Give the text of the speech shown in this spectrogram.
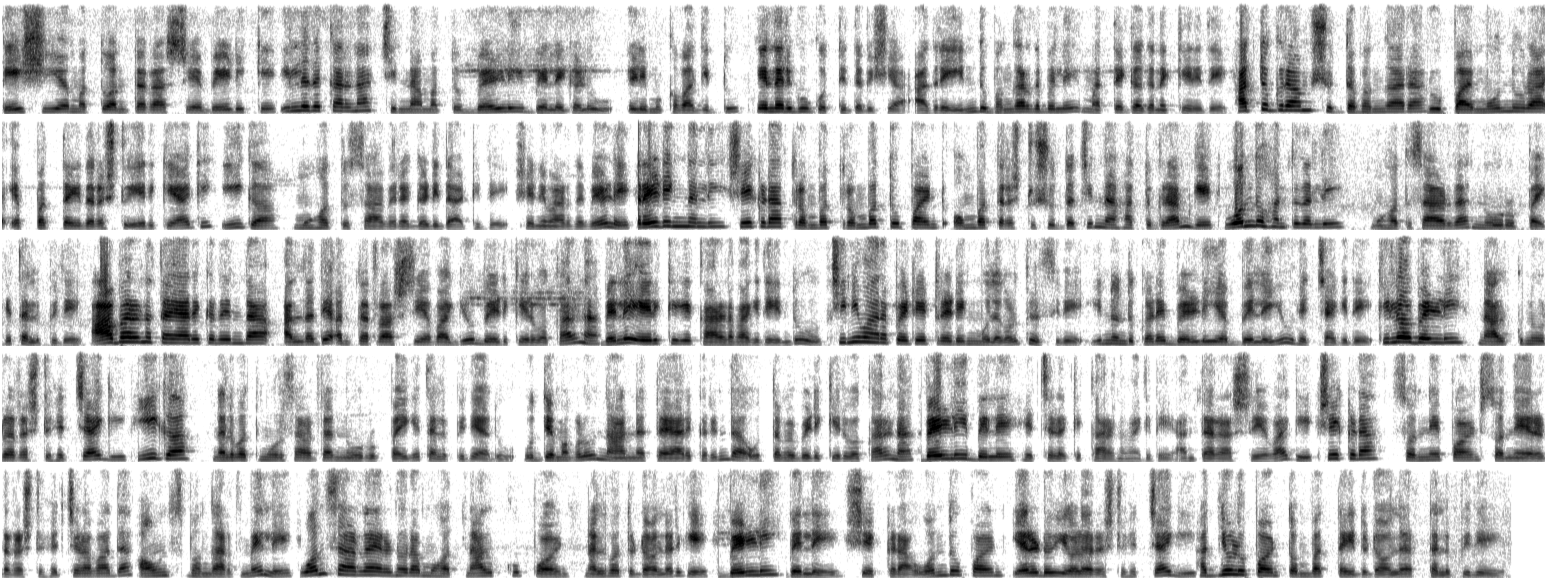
ದೇಶೀಯ ಮತ್ತು ಅಂತಾರಾಷ್ಟ್ರೀಯ ಬೇಡಿಕೆ ಇಲ್ಲದ ಕಾರಣ ಚಿನ್ನ ಮತ್ತು ಬೆಳ್ಳಿ ಬೆಲೆಗಳು ಇಳಿಮುಖವಾಗಿದ್ದು ಎಲ್ಲರಿಗೂ ಗೊತ್ತಿದ್ದ ವಿಷಯ. ಆದರೆ ಇಂದು ಬಂಗಾರದ ಬೆಲೆ ಮತ್ತೆ ಗಗನಕ್ಕೇರಿದೆ. ಹತ್ತು ಗ್ರಾಂ ಶುದ್ಧ ಬಂಗಾರ ರೂಪಾಯಿ ಮುನ್ನೂರ ಎಪ್ಪತ್ತೈದರಷ್ಟು ಏರಿಕೆಯಾಗಿ ಈಗ ಮೂವತ್ತು ಸಾವಿರ ಗಡಿ ದಾಟಿದೆ. ಶನಿವಾರದ ವೇಳೆ ಟ್ರೇಡಿಂಗ್ನಲ್ಲಿ ಶೇಕಡಾ ತೊಂಬತ್ತೊಂಬತ್ತು ಪಾಯಿಂಟ್ ಒಂಬತ್ತರಷ್ಟು ಶುದ್ಧ ಚಿನ್ನ ಹತ್ತು ಗ್ರಾಂಗೆ ಒಂದು ಹಂತದಲ್ಲಿ ಮೂವತ್ತು ಸಾವಿರದ ನೂರು ರೂಪಾಯಿಗೆ ತಲುಪಿದೆ. ಆಭರಣ ತಯಾರಿಕರಿಂದ ಅಲ್ಲದೆ ಅಂತಾರಾಷ್ಟ್ರೀಯವಾಗಿಯೂ ಬೇಡಿಕೆ ಇರುವ ಕಾರಣ ಬೆಲೆ ಏರಿಕೆಗೆ ಕಾರಣವಾಗಿದೆ ಎಂದು ಶನಿವಾರಪೇಟೆ ಟ್ರೇಡಿಂಗ್ ಮೂಲಗಳು ತಿಳಿಸಿವೆ. ಇನ್ನೊಂದು ಕಡೆ ಬೆಳ್ಳಿಯ ಬೆಲೆಯೂ ಹೆಚ್ಚಾಗಿದೆ. ಕಿಲೋ ಬೆಳ್ಳಿ ನಾಲ್ಕು ನೂರರಷ್ಟು ಹೆಚ್ಚಾಗಿ ಈಗ ನಲವತ್ಮೂರು ಸಾವಿರದ ನೂರು ರೂಪಾಯಿಗೆ ತಲುಪಿದೆ ಅದು. ಉದ್ಯಮಗಳು ನಾಣ್ಯ ತಯಾರಕರಿಂದ ಉತ್ತಮ ಬೇಡಿಕೆ ಇರುವ ಕಾರಣ ಬೆಳ್ಳಿ ಬೆಲೆ ಹೆಚ್ಚಳಕ್ಕೆ ಕಾರಣವಾಗಿದೆ. ಅಂತಾರಾಷ್ಟ್ರೀಯವಾಗಿ ಶೇಕಡಾ ಸೊನ್ನೆ ಪಾಯಿಂಟ್ ಸೊನ್ನೆ ಎರಡರಷ್ಟು ಹೆಚ್ಚಳವಾದ ಔನ್ಸ್ ಬಂಗಾರದ ಮೇಲೆ ಒಂದ್ ಸಾವಿರದ ಎರಡ್ನೂರ ಮೂವತ್ನಾಲ್ಕು ಪಾಯಿಂಟ್ ನಲವತ್ತು ಡಾಲರ್ಗೆ ಬೆಳ್ಳಿ ಬೆಲೆ ಶೇಕಡಾ ಒಂದು ಪಾಯಿಂಟ್ ಎರಡು ಏಳರಷ್ಟು ಹೆಚ್ಚಾಗಿ ಹದಿನೇಳು ಪಾಯಿಂಟ್ ತೊಂಬತ್ತೈದು ಡಾಲರ್ ತಲುಪಿದೆ.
